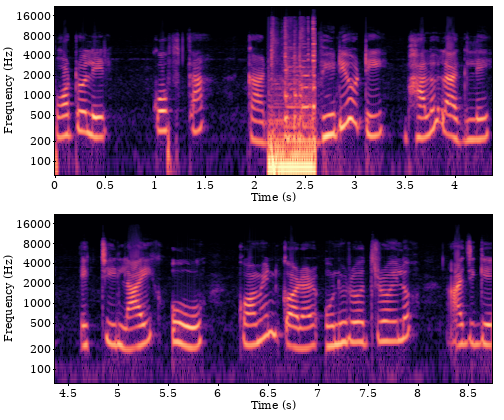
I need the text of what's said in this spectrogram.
পটলের কোফতা কারি। ভিডিওটি ভালো লাগলে একটি লাইক ও কমেন্ট করার অনুরোধ রইল। আজকে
